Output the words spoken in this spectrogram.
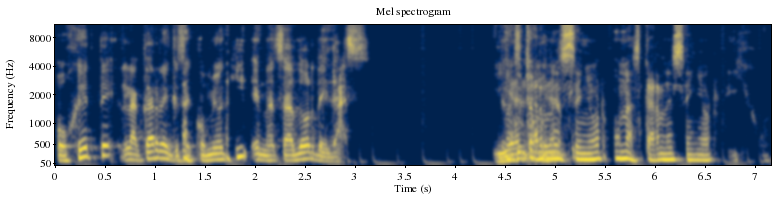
ojete la carne que se comió aquí en asador de gas. Y, Unas carnes, señor. Unas carnes, señor. Hijo.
